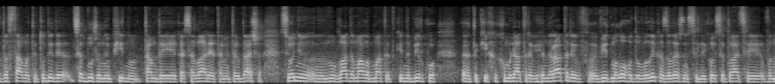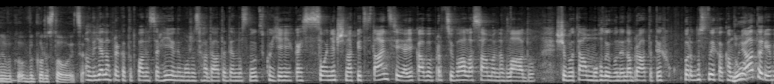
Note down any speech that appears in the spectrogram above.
доставити туди, де це дуже необхідно, там, де є якась аварія, там і так далі. Сьогодні е, ну, влада мала б мати таку набірку е, таких акумуляторів і генераторів е, від малого до велика, в залежності від якої ситуації вони використовуються. Але я, наприклад, тут пане Сергію, не можу згадати, де в нас в Луцьку є якась сонячна підстанція, яка би працювала саме на владу, щоб там могли вони набрати тих переносних акумуляторів,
